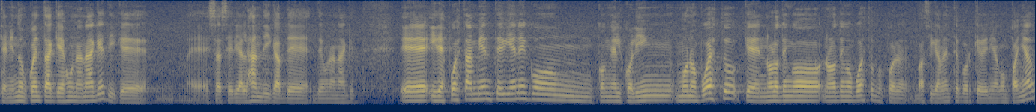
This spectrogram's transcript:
teniendo en cuenta que es una Naked y que eh, ese sería el handicap de, una Naked. Eh, y después también te viene con, el colín monopuesto, que no lo tengo, no lo tengo puesto, pues básicamente porque venía acompañado.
